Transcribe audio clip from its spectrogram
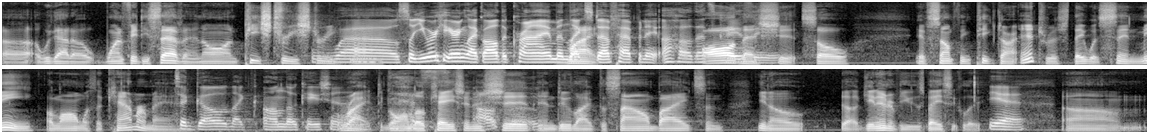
uh, we got a 157 on Peachtree Street. and Wow. So you were hearing like all the crime and like stuff happening. Oh, that's all crazy. that shit. So if something piqued our interest, they would send me along with a cameraman. To go like on location. Right, to go on That's location and shit and do like the sound bites and, you know, uh, get interviews basically. Yeah. Um,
